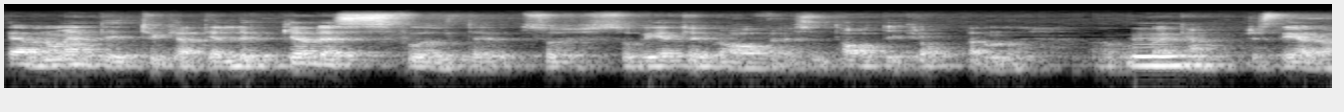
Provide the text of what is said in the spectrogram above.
även om jag inte tycker att jag lyckades fullt ut så, så vet jag ju vad jag har för resultat i kroppen och vad jag kan prestera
